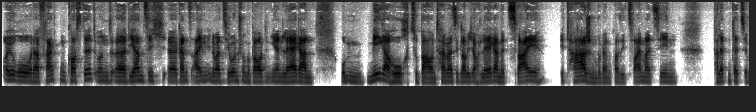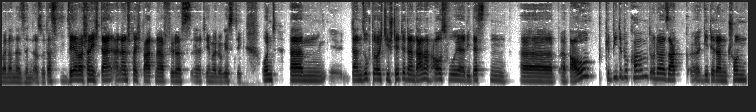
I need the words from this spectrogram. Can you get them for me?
Euro oder Franken kostet. Und äh, die haben sich äh, ganz eigene Innovationen schon gebaut in ihren Lägern, um mega hoch zu bauen. Teilweise, glaube ich, auch Läger mit zwei Etagen, wo dann quasi zweimal zehn Palettenplätze übereinander sind. Also das wäre wahrscheinlich dein, ein Ansprechpartner für das äh, Thema Logistik. Und ähm, dann sucht ihr euch die Städte dann danach aus, wo ihr die besten äh, Baugebiete bekommt oder sagt, äh, geht ihr dann schon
